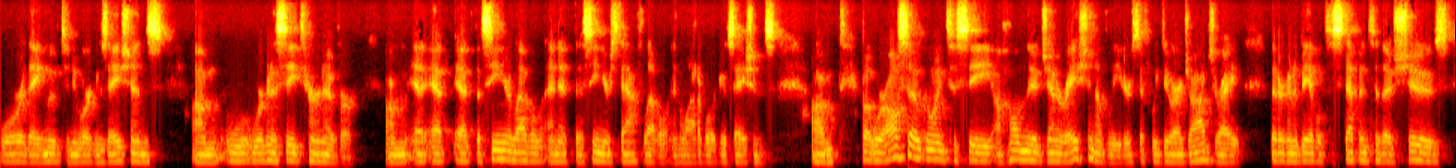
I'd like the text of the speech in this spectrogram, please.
or they move to new organizations. Um, we're going to see turnover um, at, at the senior level and at the senior staff level in a lot of organizations. Um, but we're also going to see a whole new generation of leaders, if we do our jobs right, that are going to be able to step into those shoes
